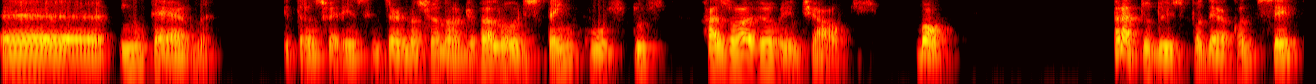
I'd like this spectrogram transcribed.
eh, interna. E transferência internacional de valores tem custos razoavelmente altos. Bom, para tudo isso poder acontecer,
